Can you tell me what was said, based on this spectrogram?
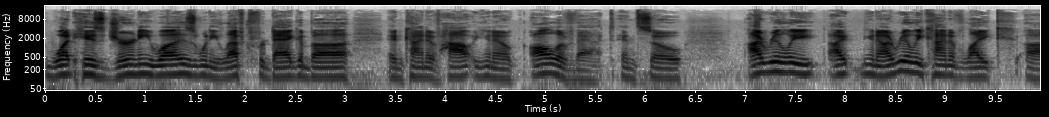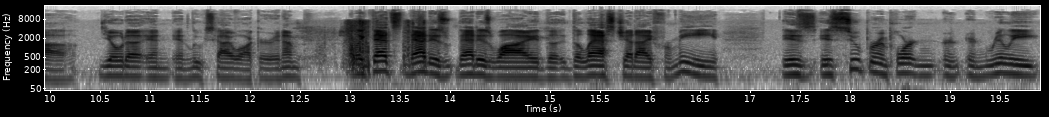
what his journey was when he left for dagobah and kind of how you know all of that. And so i really i you know i really kind of like uh yoda and and luke skywalker. And i'm like that's that is that is why the the last jedi for me is is super important and- and really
